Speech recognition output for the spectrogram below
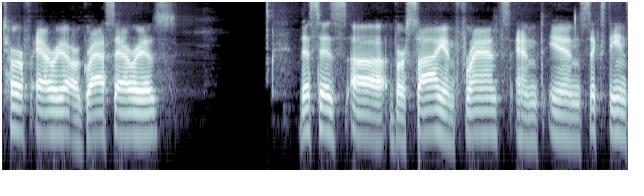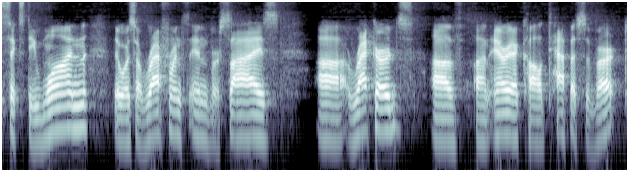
turf area or grass areas. This is uh, Versailles in France, and in 1661 there was a reference in Versailles uh, records of an area called tapis vert,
